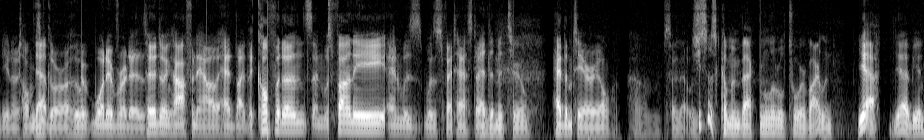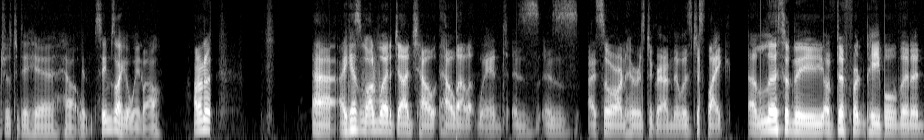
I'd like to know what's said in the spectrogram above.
You know, Tom Yep. Segura, who whatever it is, her doing half an hour had like the confidence and was funny and was was fantastic. Had the material. Had the material. Um, so that was She's just coming back from a little tour of Ireland. yeah, yeah, it'd be interesting to hear how it went. Seems like it went well. I don't know. Uh, I guess one way to judge how, how well it went is is I saw on her Instagram there was just like a litany of different people that had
